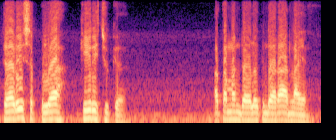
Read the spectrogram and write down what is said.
dari sebelah kiri juga. Atau mendahului kendaraan lain.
